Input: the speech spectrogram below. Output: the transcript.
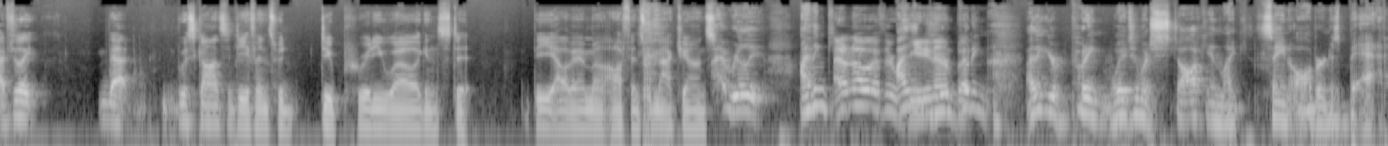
I feel like that Wisconsin defense would do pretty well against it. The Alabama offense with Mac Jones. I really, I think I don't know if they're I beating them, but putting. I think you're putting way too much stock in like saying Auburn is bad.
